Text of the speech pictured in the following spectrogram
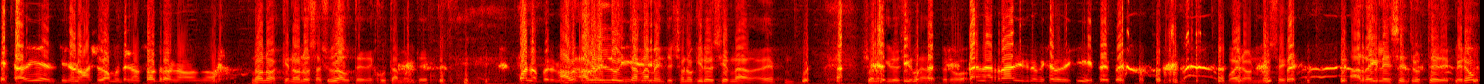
Está bien, si no nos ayudamos entre nosotros, no. No, no, no es que no nos ayuda a ustedes, justamente. bueno, pero. Háblenlo internamente, yo no quiero decir nada, ¿eh? Yo no quiero decir nada, pero. Está en la radio, creo que ya lo dijiste, pero. bueno, no sé. Arréglense entre ustedes, pero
